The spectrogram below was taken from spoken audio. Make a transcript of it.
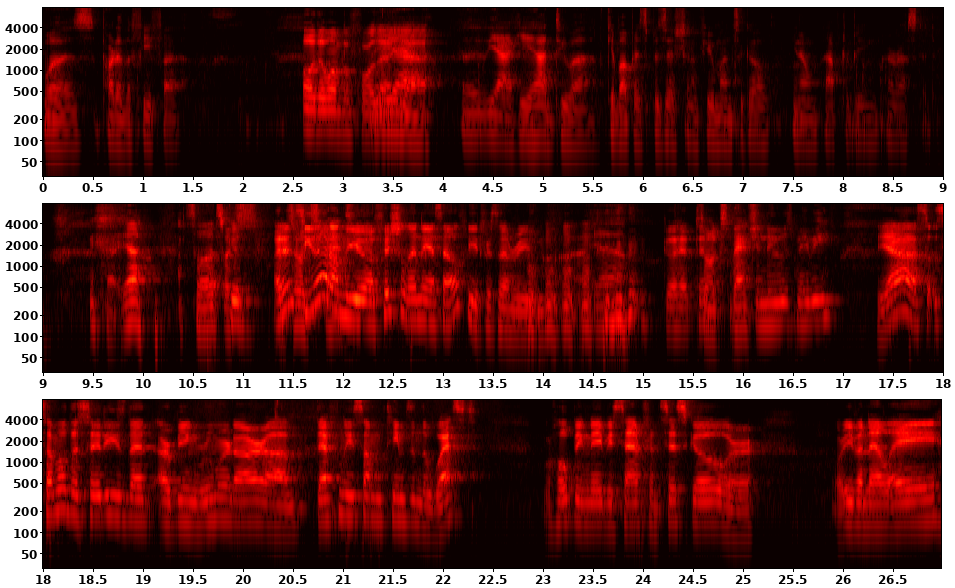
was part of the FIFA. Oh, the one before that, yeah. Uh, yeah, he had to uh, give up his position a few months ago. You know, after being arrested. Uh, yeah, so that's good. Let's- I didn't some see that on the uh, official NASL feed for some reason. Uh, yeah, Go ahead, Tim. Some expansion news, maybe? Yeah, so some of the cities that are being rumored are um, definitely some teams in the West. We're hoping maybe San Francisco or or even LA,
